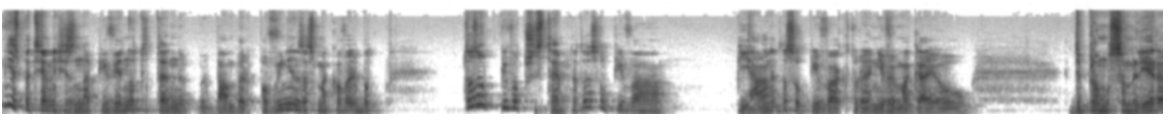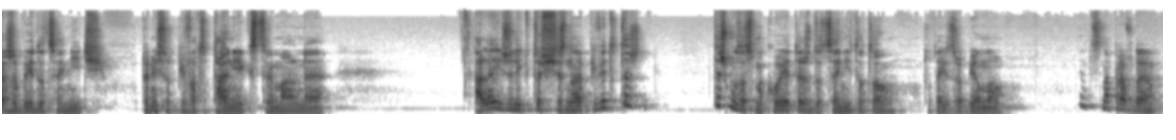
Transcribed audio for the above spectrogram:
niespecjalnie się zna na piwie, no to ten bamber powinien zasmakować, bo to są piwo przystępne, to są piwa pijalne, to są piwa, które nie wymagają dyplomu sommeliera, żeby je docenić. To nie są piwa totalnie ekstremalne. Ale jeżeli ktoś się zna na piwie, to też, też mu zasmakuje, też doceni to, co tutaj zrobiono. Więc naprawdę,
